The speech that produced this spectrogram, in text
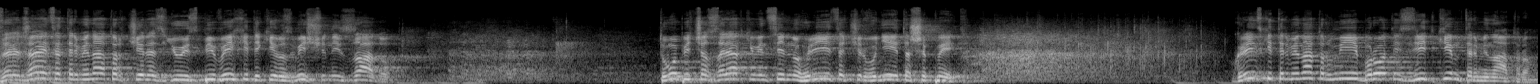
Заряджається термінатор через USB-вихід, який розміщений ззаду. Тому під час зарядки він сильно гріється, червоніє та шипить. Український термінатор вміє боротись з рідким термінатором.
